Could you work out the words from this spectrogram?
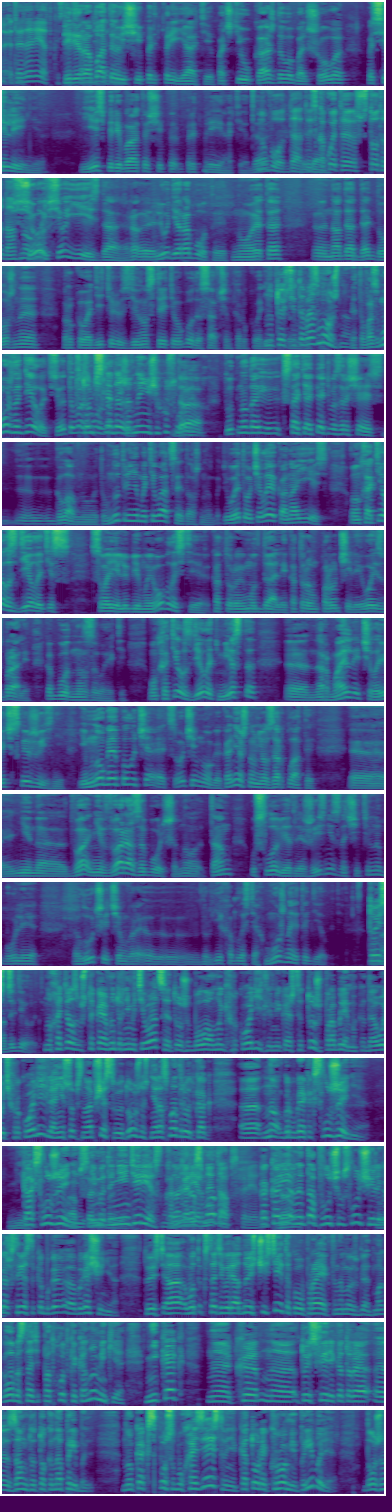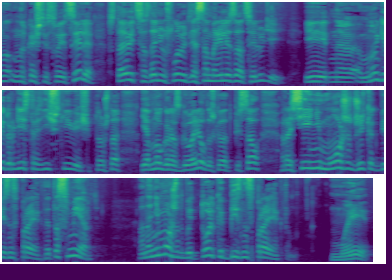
Это, это редкость. Перерабатывающие деле, да. предприятия почти у каждого большого поселения. Есть перерабатывающие предприятия. Да? Ну вот, да, то да. есть какое-то что-то должно всё, быть. Все есть, да. Люди работают, но это э, надо отдать должное руководителю с 93 -го года Савченко руководитель. Ну, то есть это возможно. Это возможно делать, все это в возможно. В том числе делать. даже в нынешних условиях. Да. Тут надо, кстати, опять возвращаясь к главному, это внутренняя мотивация должна быть. У этого человека она есть. Он хотел сделать из своей любимой области, которую ему дали, которую ему поручили, его избрали, как угодно называйте. Он хотел сделать место э, нормальной человеческой жизни. И многое получается, очень многое. Конечно, у него зарплаты Э, не, на два, не в два раза больше, но там условия для жизни значительно более лучше, чем в, э, других областях. Можно это делать. То есть, надо делать. ну, хотелось бы, чтобы такая внутренняя мотивация тоже была у многих руководителей. Мне кажется, это тоже проблема, когда у этих руководителей, они, собственно, вообще свою должность не рассматривают как, э, ну, грубо говоря, как служение. Нет, как служение. Им это не интересно. Как да, карьерный этап, скорее. Да? Как карьерный да. этап в лучшем случае Точно. или как средство к обогащению. То есть, а вот, кстати говоря, одной из частей такого проекта, на мой взгляд, могла бы стать подход к экономике не как э, к э, той сфере, которая э, замкнута только на прибыль, но как к способу хозяйствования, который, кроме прибыли, должен в качестве своей цели ставить создание условий для самореализации людей и многие другие стратегические вещи. Потому что я много раз говорил, даже когда-то писал, Россия не может жить как бизнес-проект. Это смерть. Она не может быть только бизнес-проектом. Мы,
